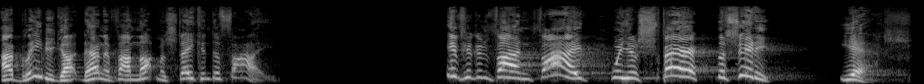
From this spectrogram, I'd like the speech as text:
I believe he got down, if I'm not mistaken, to five. If you can find five, will you spare the city? Yes.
